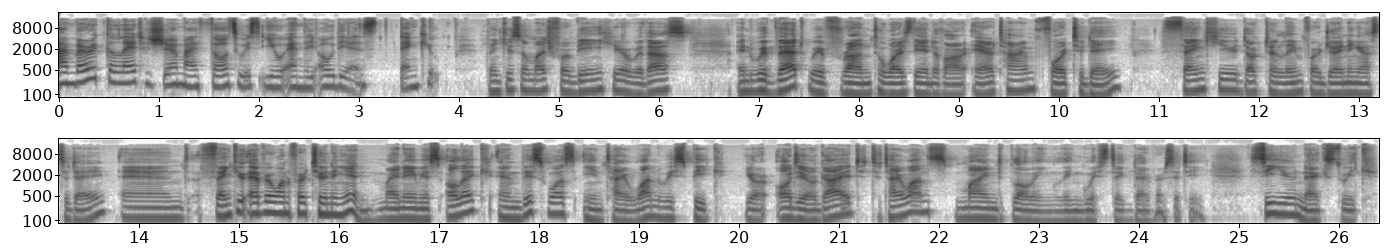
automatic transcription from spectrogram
I'm very glad to share my thoughts with you and the audience. Thank you. Thank you so much for being here with us. And with that, we've run towards the end of our airtime for today. Thank you, Dr. Lim, for joining us today. And thank you, everyone, for tuning in. My name is Oleg, and this was In Taiwan We Speak, your audio guide to Taiwan's mind blowing linguistic diversity. See you next week.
